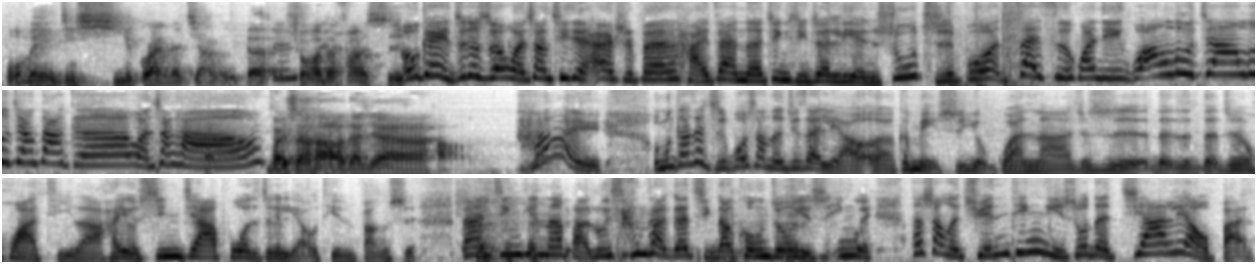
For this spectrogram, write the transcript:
我们已经习惯了这样的一个说话的方式。OK，这个时候晚上七点二十分还在呢进行着脸书直播，再次欢迎王陆江，陆江大哥，晚上好，晚上好，大家好。嗨，我们刚在直播上呢，就在聊呃跟美食有关啦，就是的的的这个话题啦，还有新加坡的这个聊天方式。当然今天呢，把陆湘大哥请到空中，也是因为他上了全听你说的加料版。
